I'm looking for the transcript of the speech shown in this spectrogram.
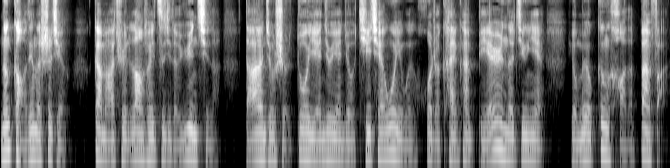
能搞定的事情，干嘛去浪费自己的运气呢？答案就是多研究研究，提前问一问，或者看一看别人的经验，有没有更好的办法。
